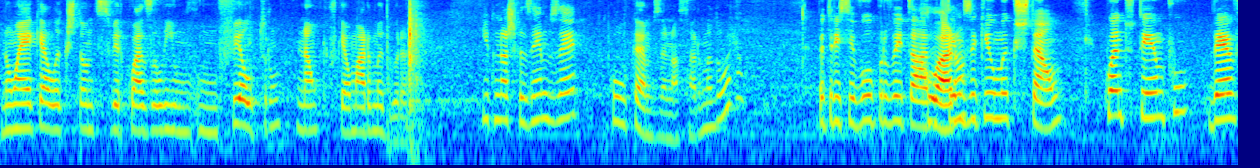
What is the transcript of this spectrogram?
não é aquela questão de se ver quase ali um, um feltro, não, porque é uma armadura. E o que nós fazemos é, colocamos a nossa armadura, Patrícia, vou aproveitar. Claro. Temos aqui uma questão. Quanto tempo deve,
